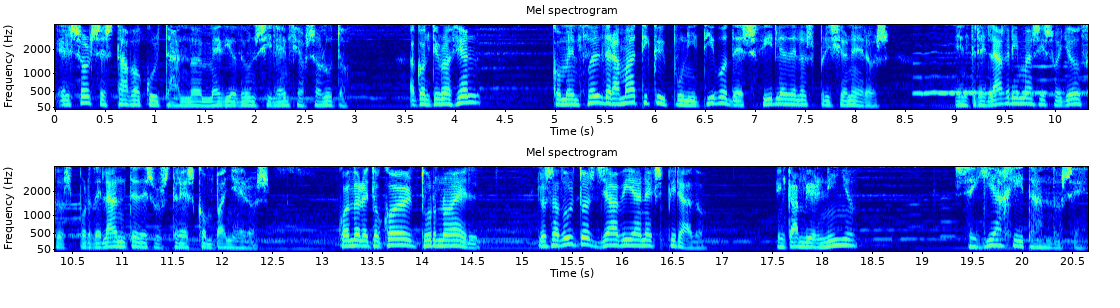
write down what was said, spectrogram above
el sol se estaba ocultando en medio de un silencio absoluto. A continuación, comenzó el dramático y punitivo desfile de los prisioneros, entre lágrimas y sollozos por delante de sus tres compañeros. Cuando le tocó el turno a él, los adultos ya habían expirado. En cambio, el niño seguía agitándose.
